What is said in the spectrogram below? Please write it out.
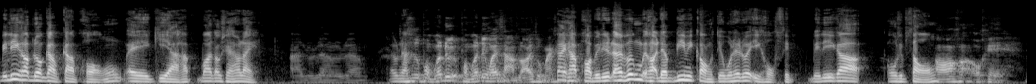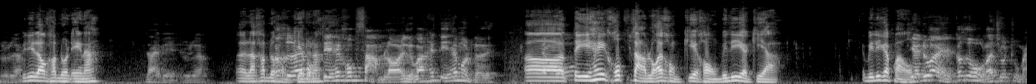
บิลลี่ครับดวงกับกับของไอเกียร์ครับว่าต้องใช้เท่าไหร่อ่ารู้เรื่องรู้เรื่องแล้วนะคือผมก็ดึงผมก็ดึงไว้สามร้อยถูกไหมใช่ครับขอบิลลี่เอ้ยเพิ่งขอเดี๋ยวพี่มีกล่องติวให้ด้วยอีกหกสิบบิลลี่ก็หกสิบสองอ๋อโอเครู้เรื่องบิลลี่ลองคำนวณเองนะได้พี่รู้เรื่องเออแล้วคำนวณก็ขอคืงอเกียให้ร์ผด้วยมนะตีให้ครบสามร้อยหรือว่าให้ตีให้หมดเลย เอ่อตีให้ครบสามร้อยของเกียร์ของบิลลี่กับเกียร์บิลลี่กระเป๋า เกียร์ด้วยก็คือหกร้อยชุดถูกไหม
